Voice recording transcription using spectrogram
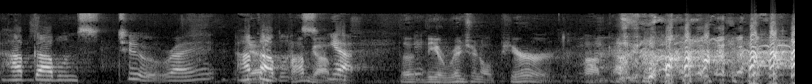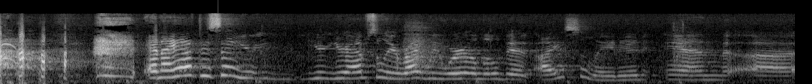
Hobgoblins 2, right? Hobgoblins. Yeah, Hobgoblins. Yeah. The the original pure Hobgoblin. And I have to say, you're, you're, you're absolutely right. We were a little bit isolated. And uh,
